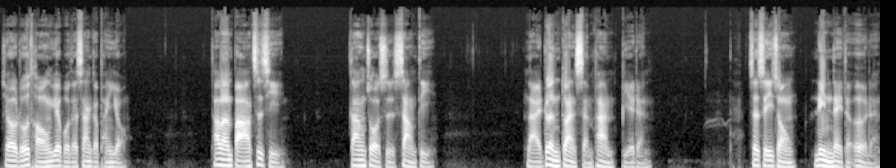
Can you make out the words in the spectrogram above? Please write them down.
就如同约伯的三个朋友，他们把自己当作是上帝，来论断审判别人。这是一种。另类的恶人，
